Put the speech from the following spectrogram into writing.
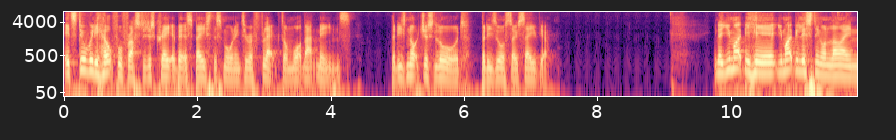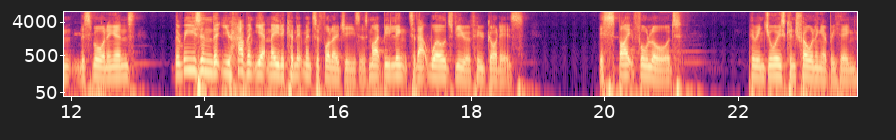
it's still really helpful for us to just create a bit of space this morning to reflect on what that means. That he's not just Lord, but he's also Savior. You know, you might be here, you might be listening online this morning, and the reason that you haven't yet made a commitment to follow Jesus might be linked to that world's view of who God is this spiteful Lord who enjoys controlling everything,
